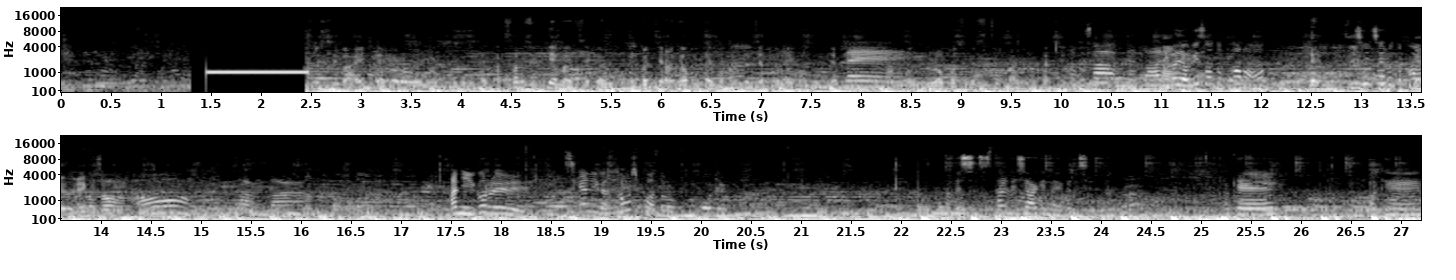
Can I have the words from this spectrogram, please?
эк스클루시브 아이템으로 지금 딱 30개만 지금 FT랑 협업해서 만든 제품이거든요. 네. 한번 둘러보시고 시청 많이 부탁드립니다. 감사합니다. 이거 여기서도 팔아요? 네. 실제로도 팔고 네, 있는 팔고 거죠? 있습니다. 아, 감사합니다. 감사합니다. 아니 이거를 시간이가 사고 싶어 하더라고. 이거를. 근데 진짜 스타일리시하긴 해, 그치? 오케이. 오케이.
